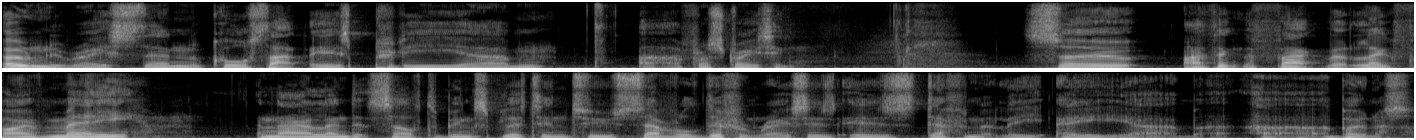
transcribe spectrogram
only race, then of course that is pretty um, uh, frustrating. So I think the fact that leg five may now lend itself to being split into several different races is definitely a, uh, a bonus.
